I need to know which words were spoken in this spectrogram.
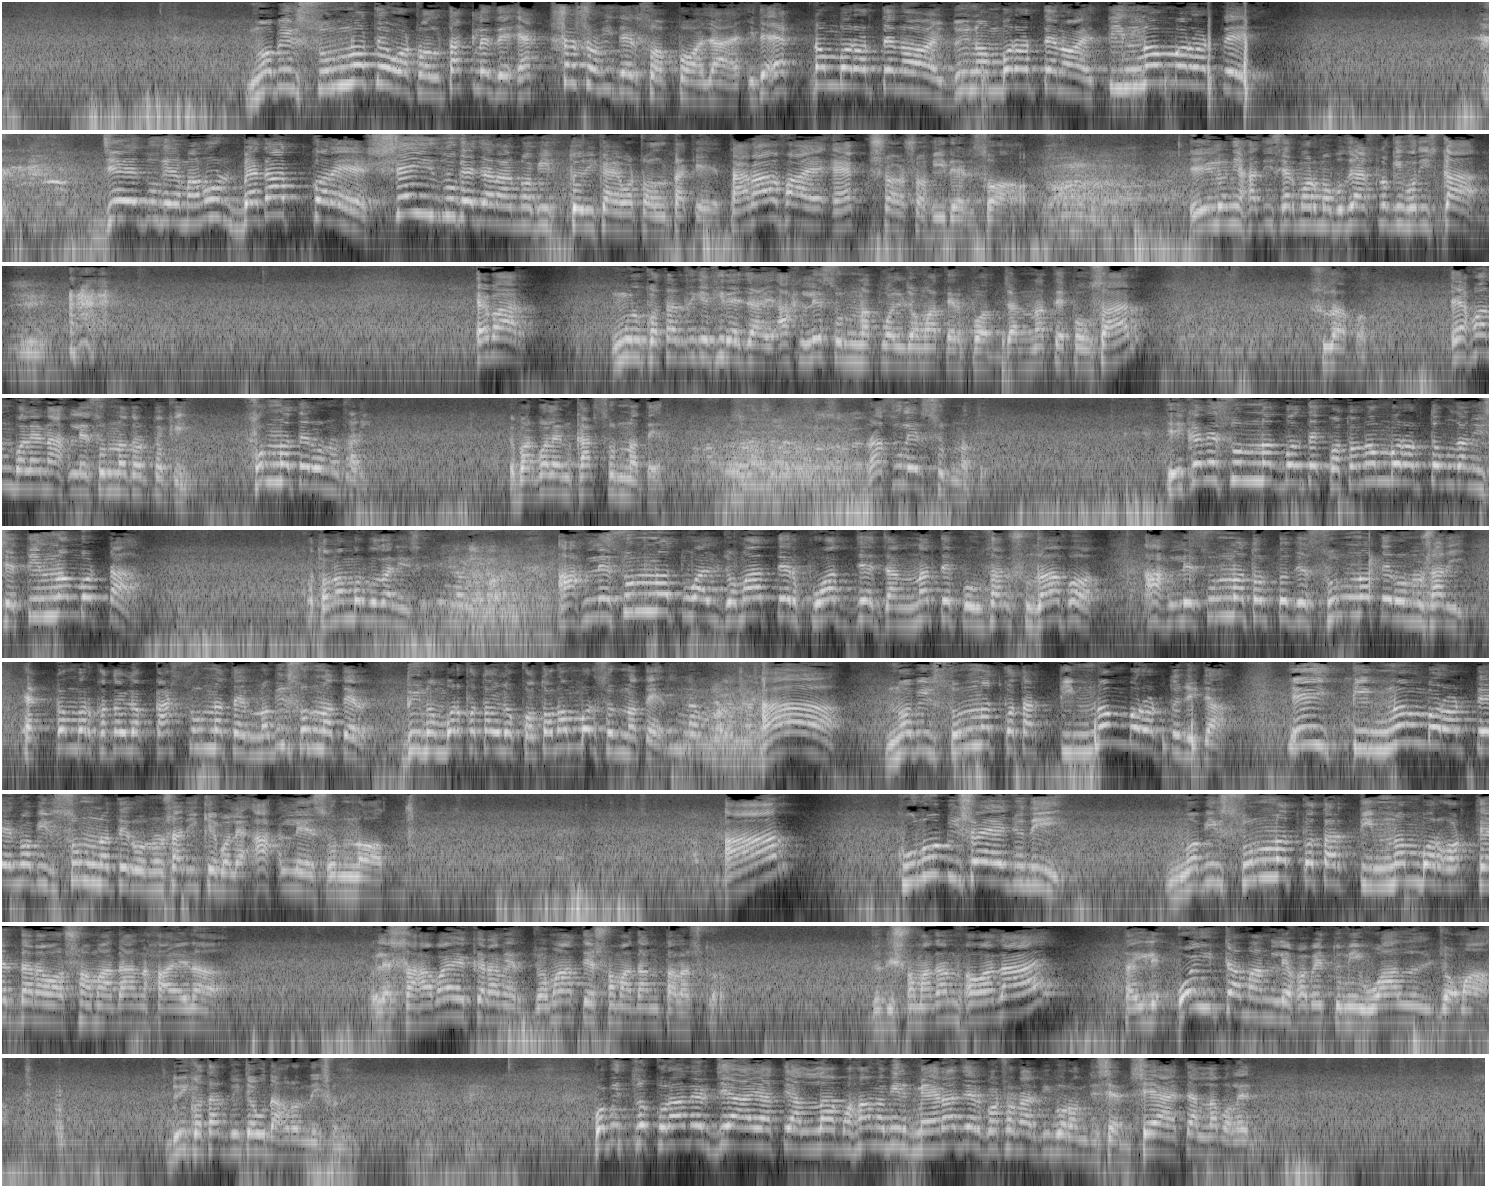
নবীর শূন্যতে অটল থাকলে যে একশো শহীদের সব পাওয়া যায়, এটা এক নম্বর অর্থে নয়, দুই নম্বর অর্থে নয়, তিন নম্বর অর্থে। যে যুগে মানুষ বেদাত করে, সেই যুগে যারা নবীর তরিকায় অটল থাকে, তারা পায় একশো শহীদের সব। এই হাদিসের মর্ম, বুঝে আসলো কি পরিষ্কার? এবার মূল কথার দিকে ফিরে যায় আহলে সুন্নাত ওয়াল জমাতের পথ, জান্নাতে পৌঁছার সুদা পথ। এখন বলেন আহলে সুন্নত অর্থ কি? সুন্নতের অনুসারী। এবার বলেন কার সুন্নতের? রাসুলের সুন্নতে। এখানে সুন্নত বলতে কত নম্বর অর্থ বোঝা নিছে তিন নম্বরটা। কত নম্বর বোঝা নিছে আহলে সুন্নত ওয়াল জমাতের পথ যে জান্নাতে পৌঁছার সুদা আহলে সুন্নত অর্থ যে সুন্নতের অনুসারী এক নম্বর কথা হইল কার সুন্নতের? নবীর সুন্নতের। দুই নম্বর কথা হইল কত নম্বর সুন্নতের? হ্যাঁ নবীর সুন্নত কথার তিন নম্বর অর্থ যেটা এই তিন নম্বর অর্থে নবীর সুন্নতের অনুসারীকে বলে আহলে সুন্নত। আর কোন বিষয়ে যদি নবীর সুন্নত কথার তিন নম্বর অর্থের দ্বারা অসমাধান হয় না, বলে সাহাবায় কেরামের জমাতে সমাধান তালাশ করো। যদি সমাধান পাওয়া যায়, তাইলে ওইটা মানলে হবে তুমি ওয়াল জমাত। দুই কথার দুইটা উদাহরণ দিয়ে শুনে পবিত্র কোরআনের যে আয়াতে আল্লাহ মহানবীর মেরাজের ঘটনার বিবরণ দিচ্ছেন সে আয়াতে আল্লাহ বলেন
